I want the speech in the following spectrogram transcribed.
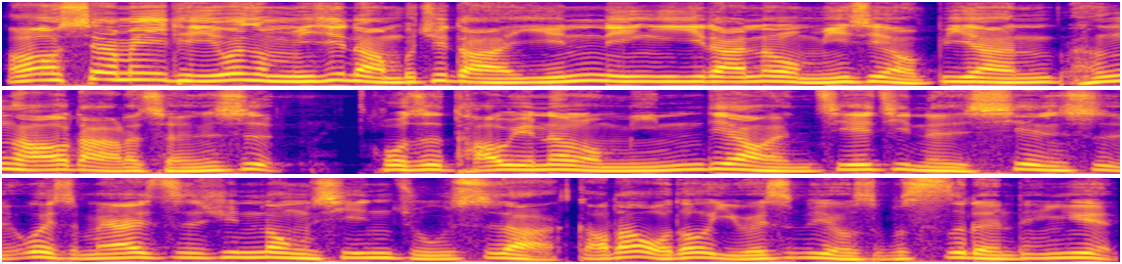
好，下面一题，为什么民进党不去打银林、宜兰那种明显有必然很好打的城市，或是桃园那种民调很接近的县市？为什么要一直去弄新竹市啊？搞到我都以为是不是有什么私人恩怨？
